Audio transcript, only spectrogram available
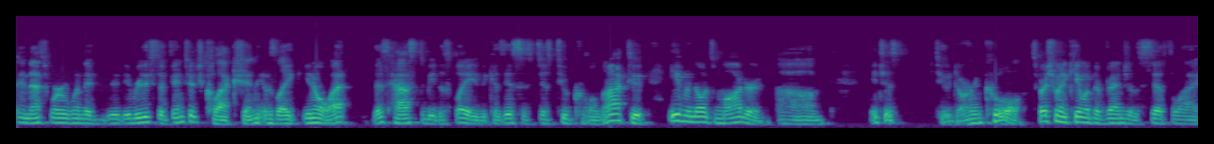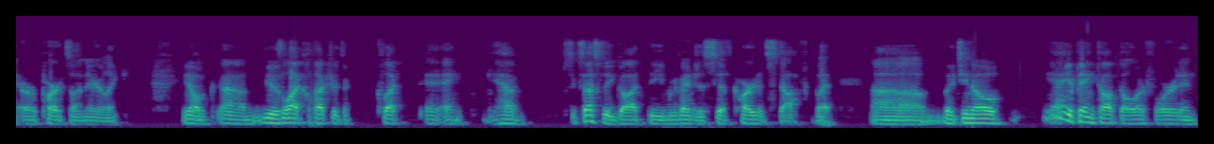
and that's where when they, they released a vintage collection, it was like, you know what, this has to be displayed because this is just too cool not to, even though it's modern. Um, it's just too darn cool, especially when it came with the Revenge of the Sith line or parts on there. Like, you know, um, there's a lot of collectors that collect and, and have successfully got the Revenge of the Sith carded stuff, but um, but you know, yeah, you're paying top dollar for it, and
